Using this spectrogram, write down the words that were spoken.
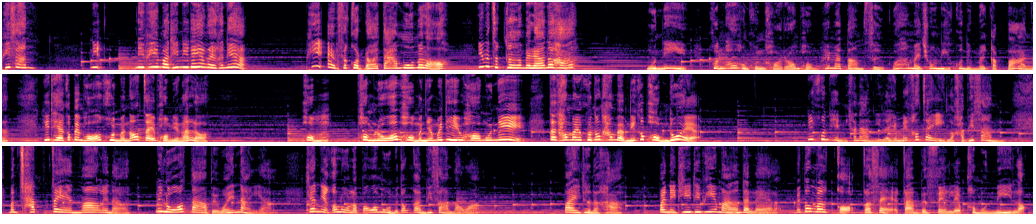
พี่ซัน นี่นี่พี่มาที่นี่ได้ยังไงคะเนี่ย พี่แอบสะกดรอยตามมูนมาเหรอ นี่มันจะเกินไปแล้วนะคะ มูนนี่ คุณพ่อของคุณขอร้องผมให้มาตามสืบว่าทำไมช่วงนี้คุณถึงไม่กลับบ้านนะ ที่แท้ก็เป็นเพราะว่าคุณมานอกใจผมอย่างนั้นเหรอ ผม ผมรู้ว่าผมมันยังไม่ดีพอมูนนี่ แต่ทำไมคุณต้องทำแบบนี้กับผมด้วยอะ นี่คุณเห็นขนาดนี้แล้วยังไม่เข้าใจอีกเหรอคะพี่ซัน มันชัดเจนมากเลยนะ ไม่รู้ว่าตาไปไว้ไหนอะแค่เนี้ยก็รู้แล้วป่าว่ามูนไม่ต้องการพี่ซันแล้วอะไปเถอะนะคะ ไปในที่ที่พี่มาตั้งแต่แรกอะไม่ต้องมาเกาะกระแสการเป็นเซเลบของมูนนี่หรอก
